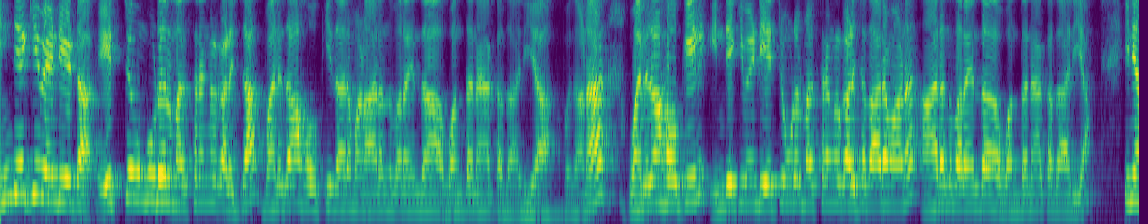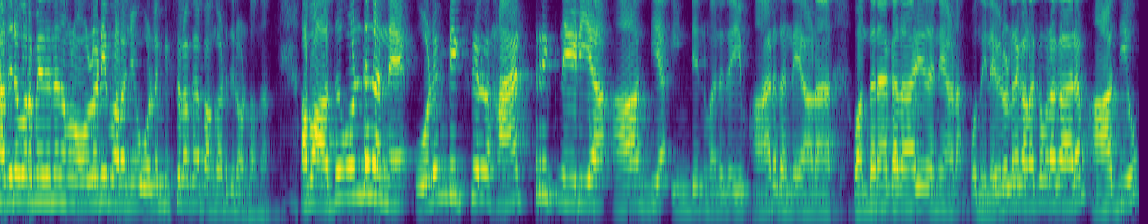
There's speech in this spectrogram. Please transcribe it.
ഇന്ത്യയ്ക്ക് വേണ്ടിയിട്ട് ഏറ്റവും കൂടുതൽ മത്സരങ്ങൾ കളിച്ച വനിതാ ഹോക്കി താരമാണ് ആരെന്ന് പറയുന്നത്? വന്ദന കതാരിയ അപ്പൊ ഇതാണ് വനിതാ ഹോക്കിയിൽ ഇന്ത്യയ്ക്ക് വേണ്ടി ഏറ്റവും കൂടുതൽ മത്സരങ്ങൾ കളിച്ച താരമാണ് ആരെന്ന് പറയുന്നത്? വന്ദന കതാരിയ ഇനി അതിന് പുറമെ തന്നെ നമ്മൾ ഓൾറെഡി പറഞ്ഞു ഒളിമ്പിക്സിലൊക്കെ പങ്കെടുത്തിട്ടുണ്ടെന്ന്. അപ്പൊ അതുകൊണ്ട് തന്നെ ഒളിമ്പിക്സിൽ ഹാട്രിക് നേടിയ ആദ്യ ഇന്ത്യൻ വനിതയും ആര് തന്നെയാണ്? വന്ദന കതാരി തന്നെയാണ്. അപ്പോൾ നിലവിലുള്ള കണക്ക് പ്രകാരം ആദ്യവും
